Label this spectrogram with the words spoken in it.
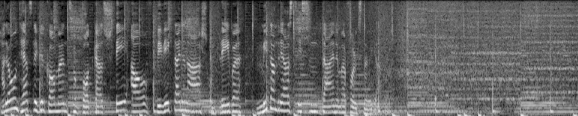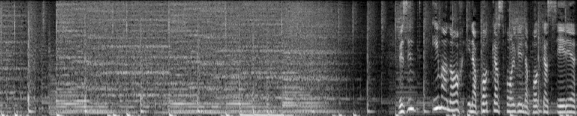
Hallo und herzlich willkommen zum Podcast Steh auf, beweg deinen Arsch und lebe mit Andreas Thyssen, deinem Erfolgsnavigator. Wir sind immer noch in der Podcast-Folge, in der Podcast-Serie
